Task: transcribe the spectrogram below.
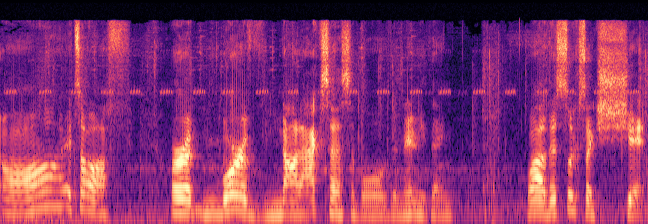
aw, it's off. Or more of not accessible than anything. Wow, this looks like shit.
